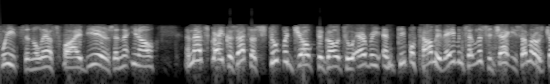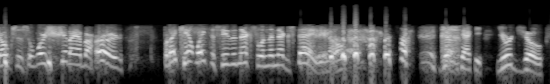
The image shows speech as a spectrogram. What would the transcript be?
tweets in the last five years. And that, you know, and that's great because that's a stupid joke to go to every. And people tell me they even said, "Listen, Jackie, some of those jokes is the worst shit I ever heard." But I can't wait to see the next one the next day. You know, Jackie, your jokes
